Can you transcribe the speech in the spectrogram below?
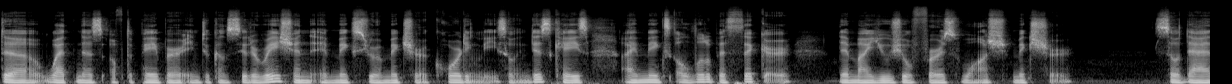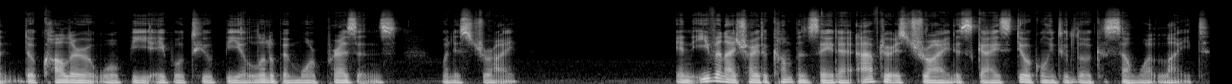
the wetness of the paper into consideration and mix your mixture accordingly. So in this case, I mix a little bit thicker than my usual first wash mixture so that the color will be able to be a little bit more present when it's dry. And even I try to compensate that after it's dry, the sky is still going to look somewhat light.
